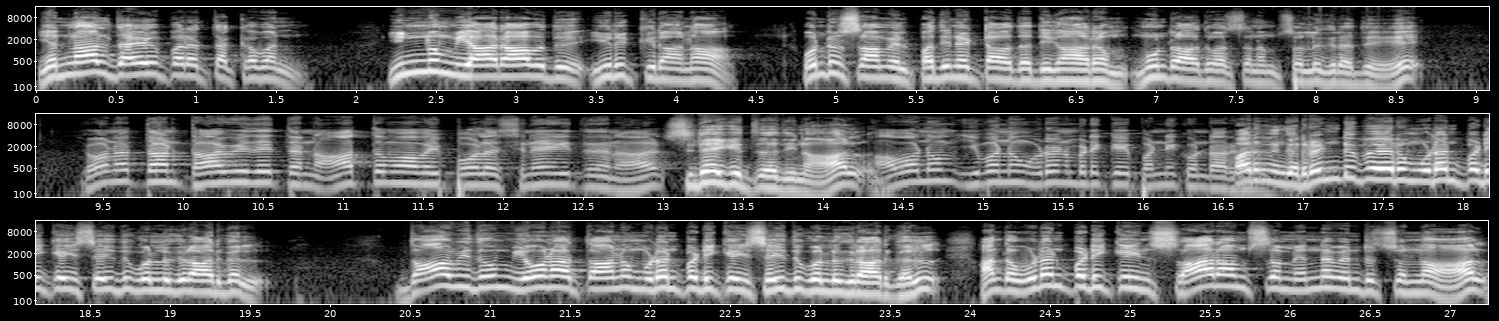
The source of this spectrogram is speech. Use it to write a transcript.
என்னால் தயவு பெறத்தக்கவன் இன்னும் யாராவது இருக்கிறானா? ஒன்று சாமுவேல் பதினெட்டாவது அதிகாரம் மூன்றாவது வசனம் சொல்லுகிறது. யோனத்தான் தாவீதை தன் ஆத்மாவைப் போல சிநேகித்ததினால் சிநேகித்ததினால் அவனும் இவனும் உடன்படிக்கை பண்ணி கொண்டார்கள் பாருங்க ரெண்டு பேரும் உடன்படிக்கை செய்து கொள்ளுகிறார்கள். தாவிதும் யோனாத்தானும் உடன்படிக்கை செய்து கொள்ளுகிறார்கள். அந்த உடன்படிக்கையின் சாராம்சம் என்னவென்று சொன்னால்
